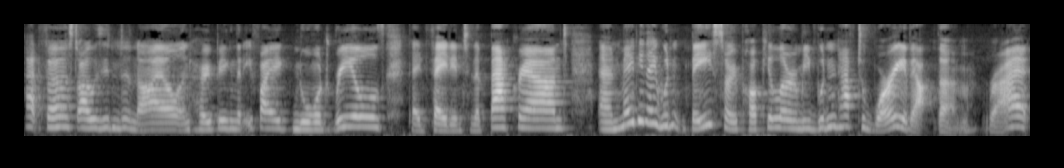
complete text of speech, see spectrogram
At first, I was in denial and hoping that if I ignored reels, they'd fade into the background and maybe they wouldn't be so popular and we wouldn't have to worry about them, right?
